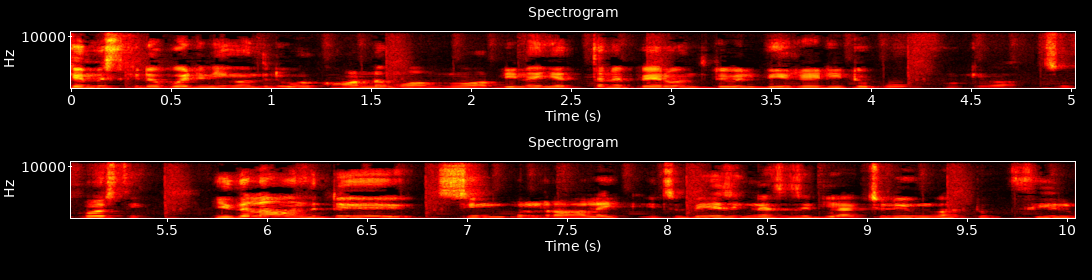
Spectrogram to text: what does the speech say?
கெமிஸ்ட் கிட்ட போயிட்டு நீங்கள் வந்துட்டு ஒரு காண்டம் வாங்கணும் அப்படின்னா எத்தனை பேர் வந்துட்டு will be ready to go ஓகேவா ஸோ ஃபர்ஸ்ட் திங் இதெல்லாம் வந்துட்டு சிம்பிள்ரா like it's basic necessity actually you have to feel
